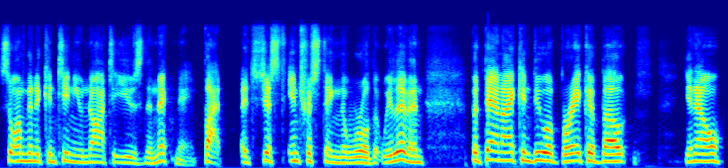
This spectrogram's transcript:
So I'm going to continue not to use the nickname. But it's just interesting the world that we live in. But then I can do a break about, you know,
